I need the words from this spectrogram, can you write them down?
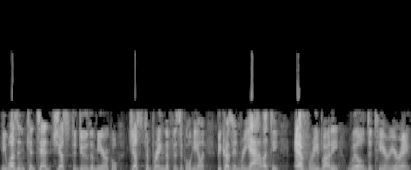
He wasn't content just to do the miracle, just to bring the physical healing. Because in reality, everybody will deteriorate.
